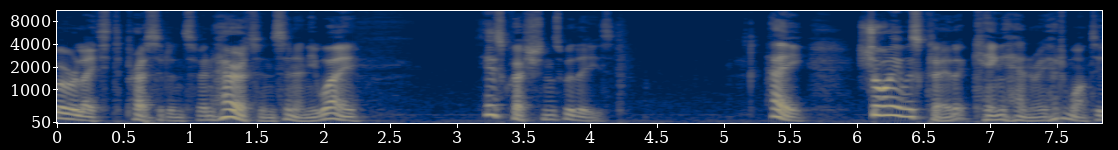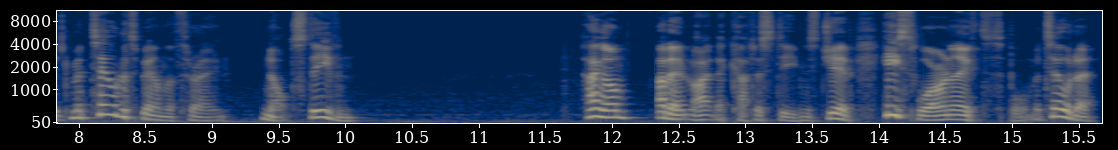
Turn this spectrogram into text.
were related to precedents of inheritance in any way. His questions were these Hey, surely it was clear that King Henry had wanted Matilda to be on the throne, not Stephen. Hang on, I don't like the cut of Stephen's jib. He swore an oath to support Matilda,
